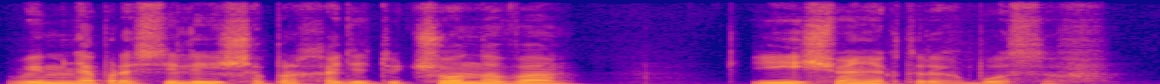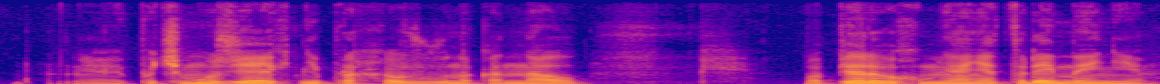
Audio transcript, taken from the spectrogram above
Вы меня просили еще проходить ученого и еще некоторых боссов. Э, почему же я их не прохожу на канал? Во-первых, у меня нет времени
